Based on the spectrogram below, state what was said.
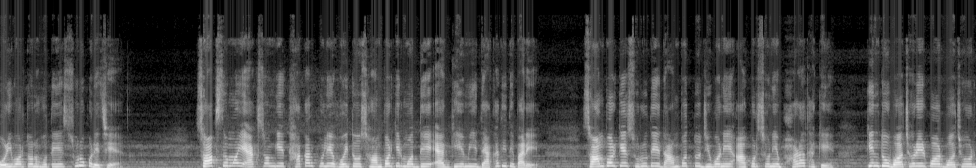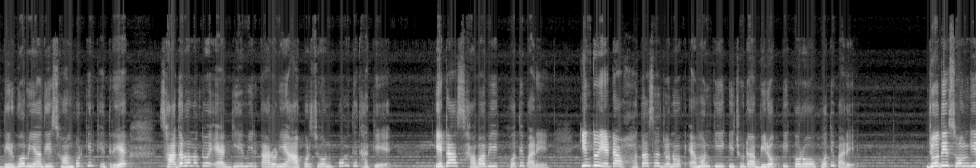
পরিবর্তন হতে শুরু করেছে। সবসময় একসঙ্গে থাকার ফলে হয়তো সম্পর্কের মধ্যে একঘেয়েমি দেখা দিতে পারে। সম্পর্কের শুরুতে দাম্পত্য জীবনে আকর্ষণে ভরা থাকে। কিন্তু বছরের পর বছর দীর্ঘমেয়াদী সম্পর্কের ক্ষেত্রে সাধারণত একঘেয়েমির কারণে আকর্ষণ কমতে থাকে। এটা স্বাভাবিক হতে পারে, কিন্তু এটা হতাশাজনক এমনকি কিছুটা বিরক্তিকরও হতে পারে। যদি সঙ্গী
